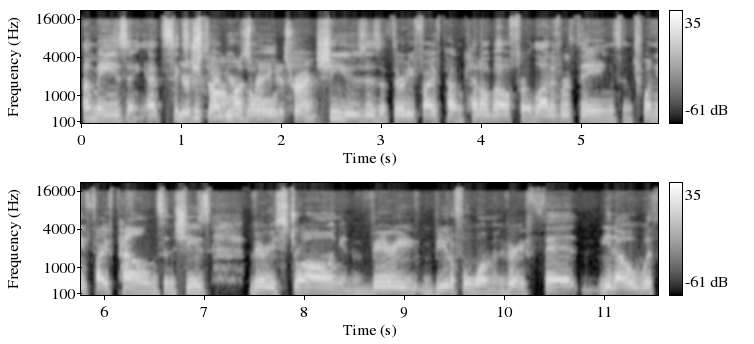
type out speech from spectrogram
amazing. At 65 years Las old, Vegas, right? she uses a 35 pound kettlebell for a lot of her things and 25 pounds. And she's very strong and very beautiful woman, very fit, you know, with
